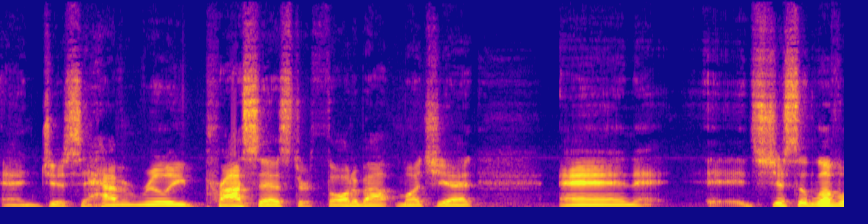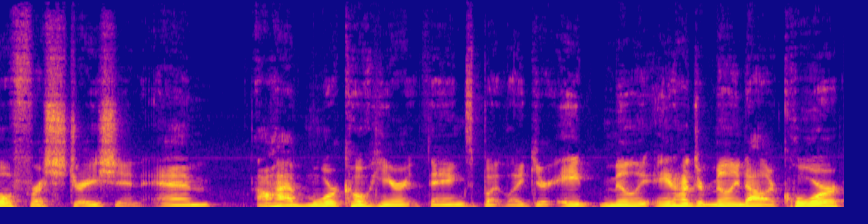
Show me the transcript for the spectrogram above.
and just haven't really processed or thought about much yet. And it's just a level of frustration. And I'll have more coherent things, but like your eight million, eight hundred million dollar core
